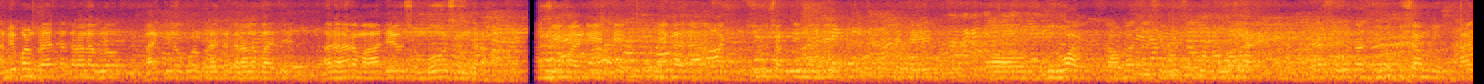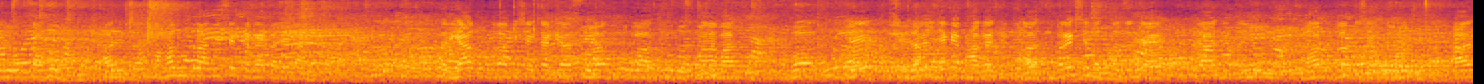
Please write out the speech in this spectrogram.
आम्ही पण प्रयत्न करायला लागलो. बाकी लोक पण प्रयत्न करायला पाहिजे. हर हर महादेव शंभो शंकर हा. मी मांडी येथे एक हजार आठ शिवशक्ती मंदिर. येथे गुरुवार श्रावणाचा शेवटचा जो गुरुवार आहे त्यासोबत आज गुरुकुशामृत हा योग साधून आज इथं महारुद्राभिषेक करण्यात आलेला आहे. तर या रुद्राभिषेकसाठी आज सोलापूर लातूर उस्मानाबाद व जे शेजारील जे काही भाग आहेत तिथून आज बरेचसे भक्तजन जे आहेत ते आज इथं येऊन महारुद्राभिषेक करून आज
